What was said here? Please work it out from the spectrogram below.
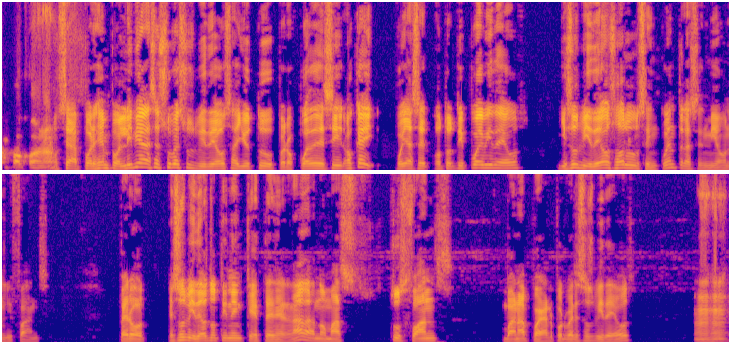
tampoco, ¿no? O sea, por ejemplo, Livia se sube sus videos a YouTube, pero puede decir, ok, voy a hacer otro tipo de videos y esos videos solo los encuentras en mi OnlyFans. Pero esos videos no tienen que tener nada, nomás tus fans van a pagar por ver esos videos. Ujú.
